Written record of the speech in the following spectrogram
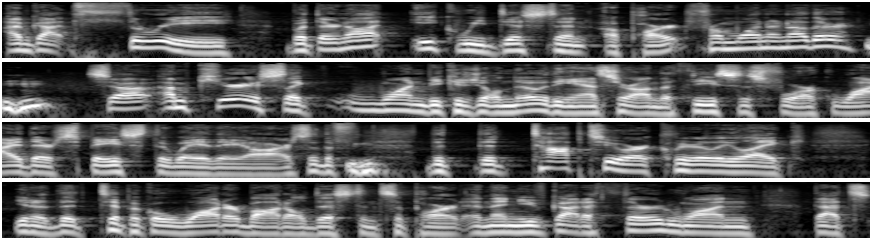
I've got three, but they're not equidistant apart from one another. Mm-hmm. So I'm curious, like, one, because you'll know the answer on the thesis fork, why they're spaced the way they are. So the, mm-hmm. the, the top two are clearly like, you know the typical water bottle distance apart and then you've got a third one that's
